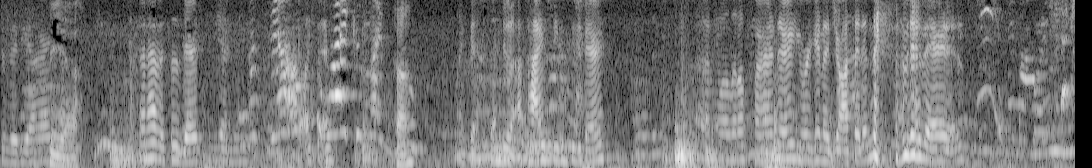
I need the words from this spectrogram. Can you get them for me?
The video, right? Yeah. Don't have it so the bears can be underneath. Like this. like Huh? Like this. And do it up high so you can see the bears. And go a little farther. You were gonna drop it in there. there, there it is. Mommy, mommy,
